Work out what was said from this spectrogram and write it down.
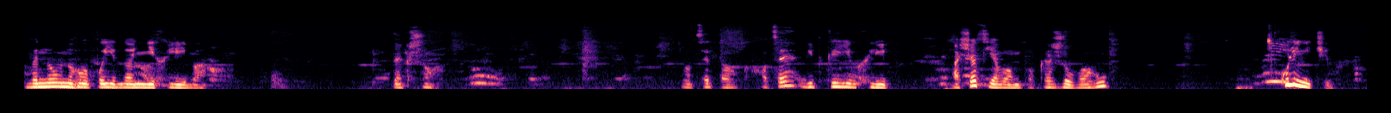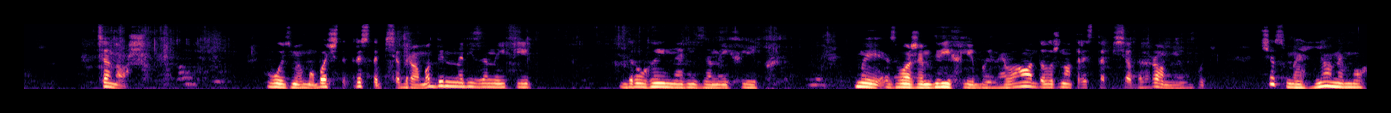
виновного поїдання хліба. Так що. Оце так. Оце від Київ хліб. А зараз я вам покажу вагу кулінічів. Це наш. Возьмемо, бачите, 350 грам. Один нарізаний хліб, другий нарізаний хліб. Ми зважимо дві хлібини. Вага должна 350 грамів бути. Зараз ми глянемо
